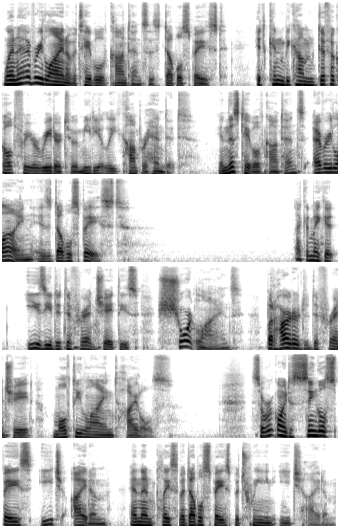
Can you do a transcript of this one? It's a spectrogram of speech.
When every line of a table of contents is double-spaced, it can become difficult for your reader to immediately comprehend it. In this table of contents, every line is double-spaced. That can make it easy to differentiate these short lines, but harder to differentiate multi-line titles. So we're going to single space each item and then place a double space between each item.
